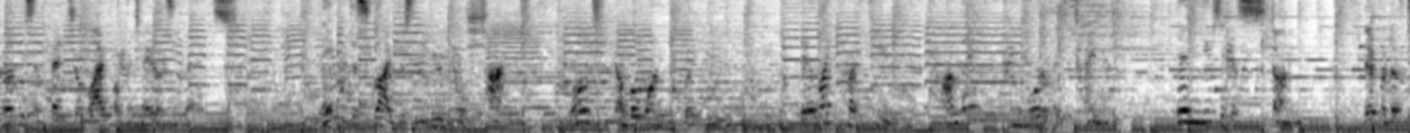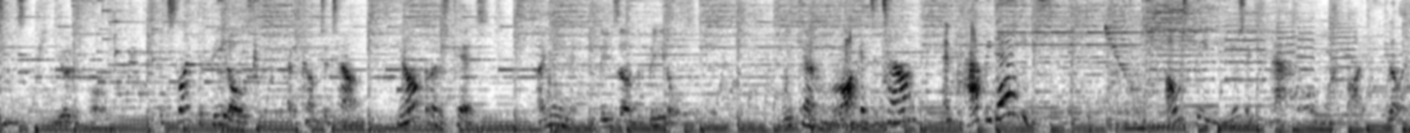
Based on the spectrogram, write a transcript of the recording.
Kirby's Adventure Live Hot Potatoes credits. They were described as the New York Times, world's number one group. They're like perfume, aren't they? The world of entertainment. Their music is stunning. Their production is beautiful. It's like the Beatles have come to town. You know, for those kids. I mean, these are the Beatles. We can rock it to town and happy days! I was being music mad all my life, really.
